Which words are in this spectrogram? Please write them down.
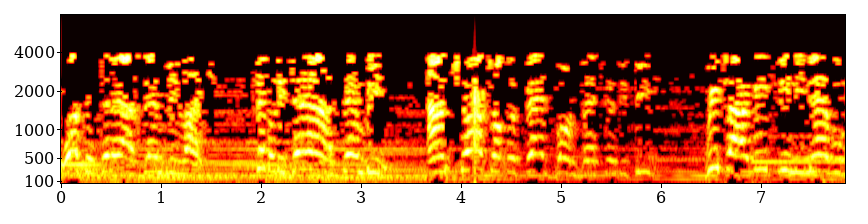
what's a general assembly like? Say to the general assembly and church of the firstborn, verse 23, which are written in heaven.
